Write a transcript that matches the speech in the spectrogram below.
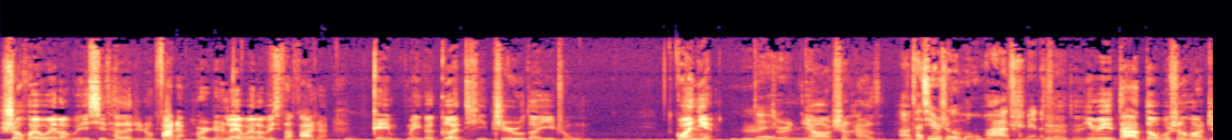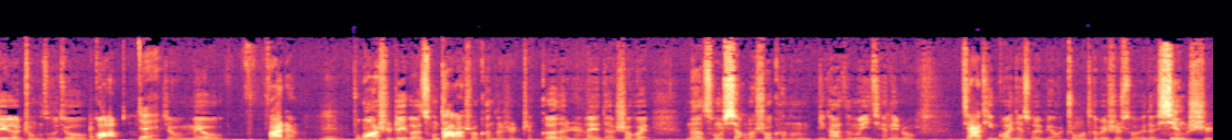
社会为了维系它的这种发展，或者人类为了维系它发展，给每个个体植入的一种。观念，对，就是你要生孩子啊，它其实是个文化层面的事。对对对，因为大家都不生的话，这个种族就挂了，对，就没有发展了。嗯，不光是这个，从大了说，可能是整个的人类的社会；那从小了说，可能你看咱们以前那种家庭观念所谓比较重，特别是所谓的姓氏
